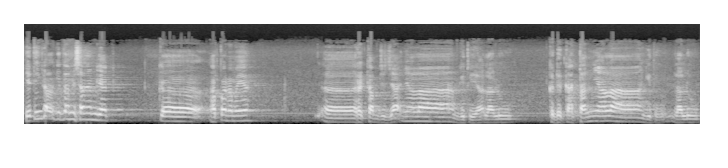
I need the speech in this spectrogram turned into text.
ya tinggal kita misalnya melihat ke apa namanya eh, rekam jejaknya lah gitu ya, lalu kedekatannya lah gitu, lalu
